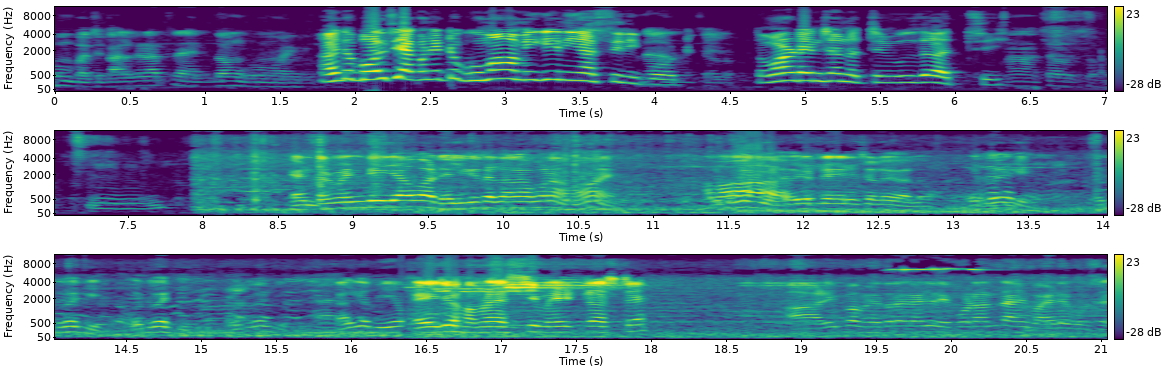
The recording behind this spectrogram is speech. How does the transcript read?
ঘুম পাচ্ছে। কালকে রাত্রে একদম ঘুম হয়নি। আমি তো বলছি এখন একটু ঘুমাও আমি গিয়ে নিয়ে আসছি রিপোর্ট তোমারও টেনশন হচ্ছে আমি বুঝতে পারছি। হ্যাঁ চলো চলো হুম। ক্যান্টনমেন্টে যাওয়া রেলগেটে দাঁড়াবো না? হয়। ওই ট্রেন চলে গেল। উঠবে কি? উঠবে কি? উঠবে কি? উঠবে কি? কালকে বিয়ে এই যে আমরা এসেছি মেরিট ট্রাস্টে আর ইম্পা ভেতরে গেছে রিপোর্ট আনতে আমি বাইরে বসে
